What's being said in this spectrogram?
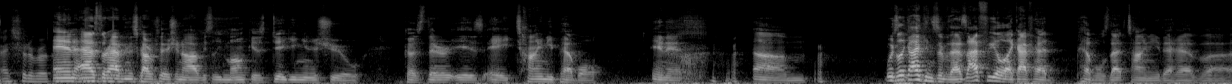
I should have wrote. that And as they're having this conversation, obviously Monk is digging in his shoe because there is a tiny pebble in it. Um, which, like, I can sympathize. I feel like I've had pebbles that tiny that have uh,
